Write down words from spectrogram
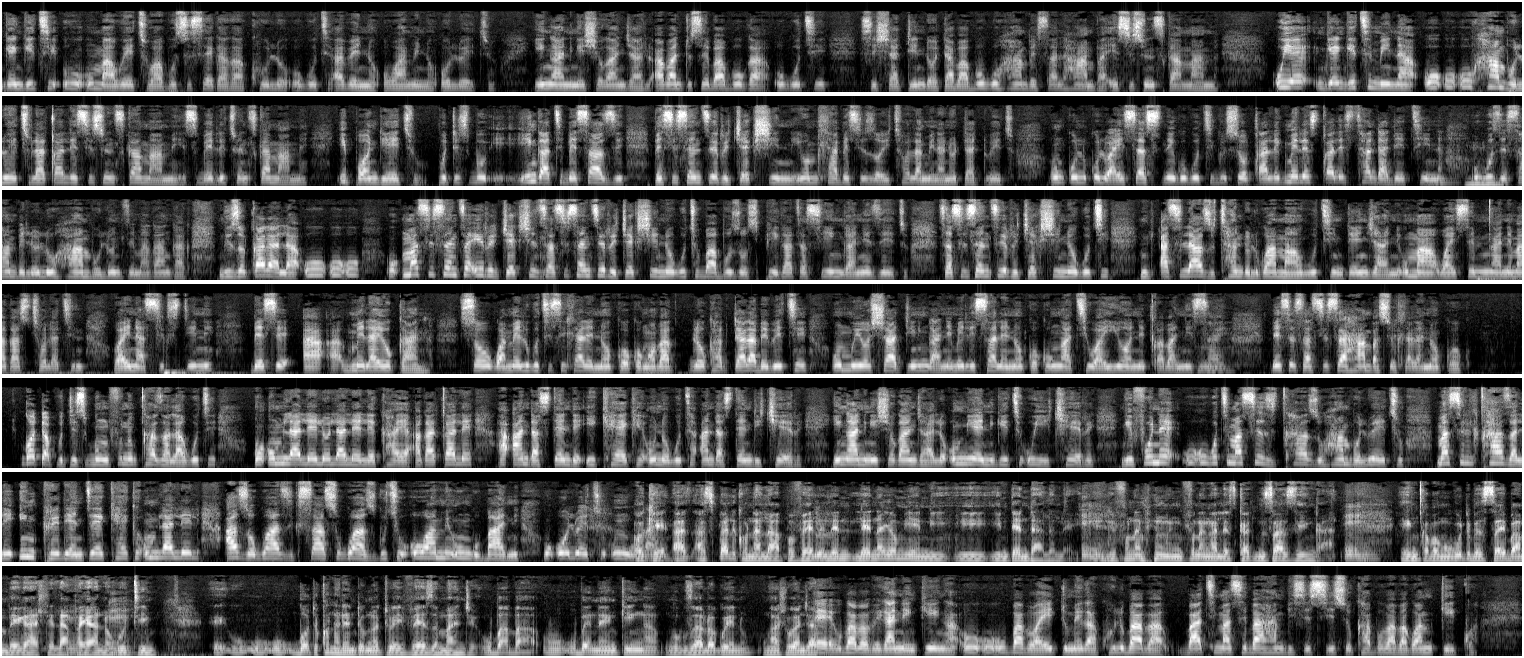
ngeke ngithi uma wethu wabusiseka kakhulu ukuthi abe no owami no olwethu. Ingani ngisho kanjalo? Abantu sebabuka ukuthi sishada indoda ababuka uhambe salihamba esiswini sika mama uye ngeke ngithi mina uhambo lwethu laqala esiswini sika mama esibelethweni sika mama ibond yethu. But sibu ingathi besazi besisense rejection yomhlaba esizoyithola mina nodadewethu. uNkulunkulu wayesasinika ukuthi soqale kumele siqale sithandane thina ukuze sihambe lolu hambo lunzima kangaka. Ngizoqala la masisensa irejection sasisensa irejection ukuthi ubaba uzosiphika athi asiyingane zethu. Sasisensa irejection ukuthi asilazi uthando lukwama ukuthi into enjani. Uma wayesemncane makasithola thina wayena 16 bese kumele ayogana. So kwamele ukuthi sihlale nogogo ngoba lokho akudala bebethi uma uyoshada ingane emeli isale nogogo ungathiwa iyona exabanisayo. Bese sasisahamba siyohlala nogogo. Kodwa bhuti sibungifuna ukuchaza la ukuthi umlalelo lalela ekhaya akaqale a-understand ikhekhe unokuthi understand icherry. Ingani ngisho kanjalo? Umyeni kithi uyicherry. Ngifune ukuthi masizichaza uhambo lwethu masilichaza le ingredient ekhekhe umlaleli azokwazi kusasa ukwazi ukuthi owami ungubani uolwethu ungubani. Okay as- asiqale khona lapho vele len- lena yomyeni intendala leyo ngifuna ngifuna ngalesikhathi nisazi ingane. Eh. Eh, ngicabanga ukuthi besayibambe kahle lapha yana ukuthi eh, u- u- u- kodwa khona lento ngathi uyayiveza manje ubaba ube nenkinga ngokuzalwa kwenu ungasho kanjalo? Eh ubaba bekanenkinga. Ubaba wayedume kakhulu. Ubaba bathi mase bahambisa isisu khapha ubaba kwamgiqwa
